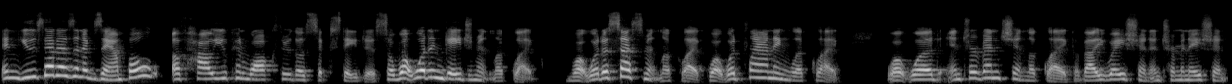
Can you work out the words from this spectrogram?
and use that as an example of how you can walk through those six stages. So, what would engagement look like? What would assessment look like? What would planning look like? What would intervention look like? Evaluation and termination.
